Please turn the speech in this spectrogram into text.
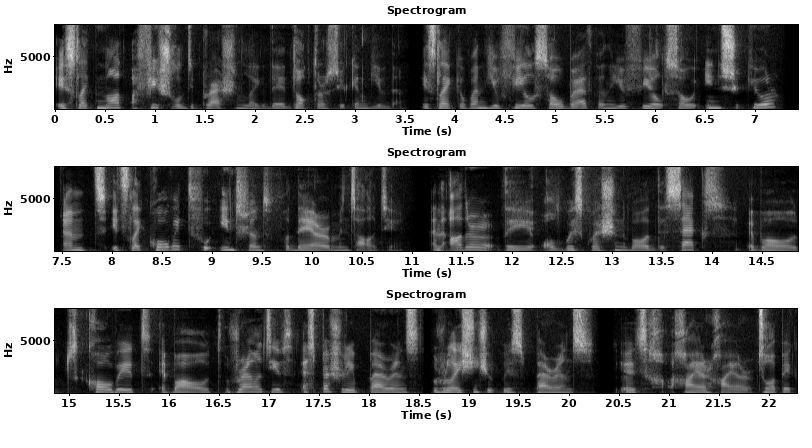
It's like not official depression like the doctors you can give them. It's like when you feel so bad, when you feel so insecure, and it's like COVID for influence for their mentality. And other, they always question about the sex, about COVID, about relatives, especially parents, relationship with parents. It's higher, higher topic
